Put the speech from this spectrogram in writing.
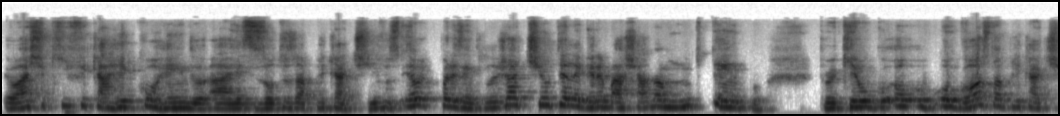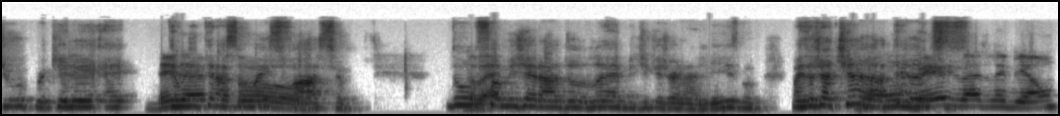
eu acho que ficar recorrendo a esses outros aplicativos. Eu, por exemplo, eu já tinha o Telegram baixado há muito tempo, porque eu, eu, eu gosto do aplicativo porque ele é, tem uma interação do... mais fácil. Do, do famigerado Lab Dica Jornalismo, mas eu já tinha um, até um antes. beijo, Wesley Bião.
